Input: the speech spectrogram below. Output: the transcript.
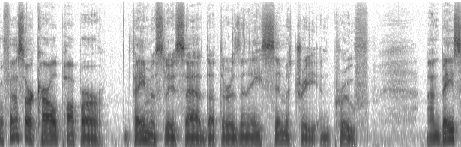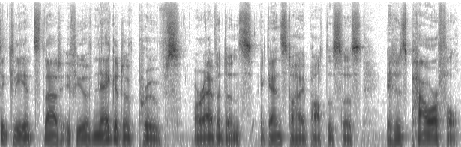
Professor Karl Popper famously said that there is an asymmetry in proof. And basically, it's that if you have negative proofs or evidence against a hypothesis, it is powerful.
